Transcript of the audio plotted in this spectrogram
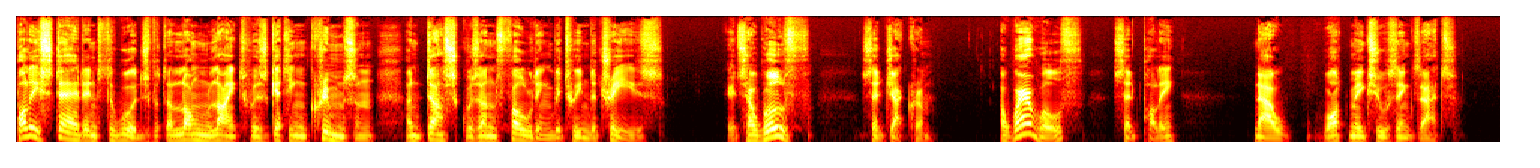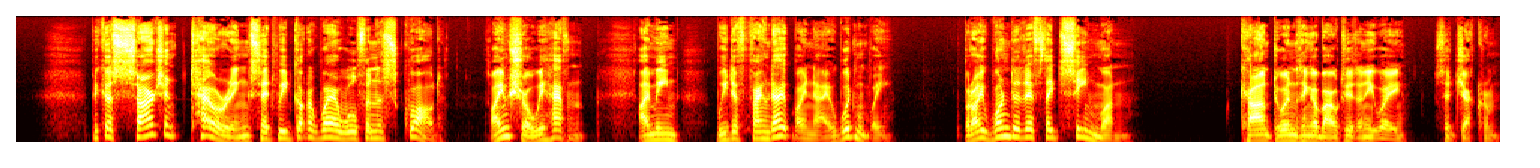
Polly stared into the woods, but the long light was getting crimson, and dusk was unfolding between the trees. It's a wolf, said Jackrum. A werewolf? said Polly. Now, what makes you think that? Because Sergeant Towering said we'd got a werewolf in the squad. I'm sure we haven't. I mean, we'd have found out by now, wouldn't we? But I wondered if they'd seen one. Can't do anything about it anyway, said Jackrum.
